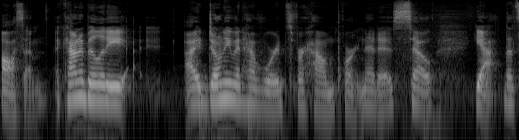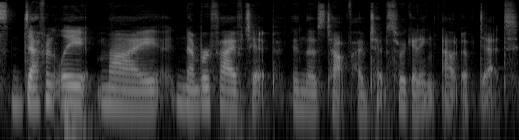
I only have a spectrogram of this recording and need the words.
awesome. Accountability, I don't even have words for how important it is. So, yeah, that's definitely my number five tip in those top five tips for getting out of debt.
